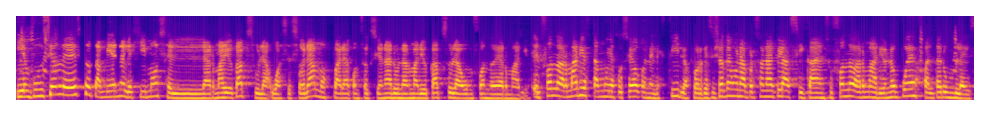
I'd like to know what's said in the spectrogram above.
Y en función de esto también elegimos el armario cápsula o asesoramos para confeccionar un armario cápsula o un fondo de armario. El fondo de armario está muy asociado con el estilo, porque si yo tengo una persona clásica en su fondo de armario no puede faltar un blaze,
